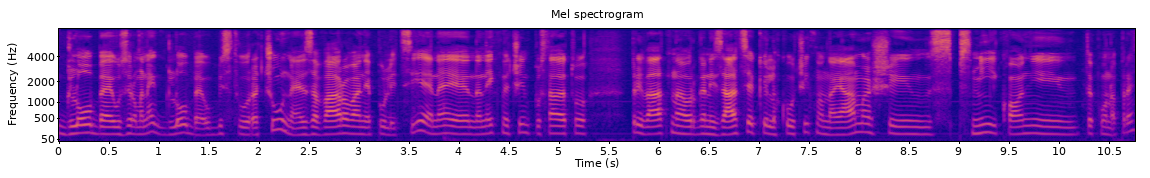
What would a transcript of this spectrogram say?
globe, oziroma ne globe, v bistvu račune za varovanje policije, ne, je na nek način postala to privatna organizacija, ki jo lahko očitno najameš in s psmi, konji in tako naprej.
